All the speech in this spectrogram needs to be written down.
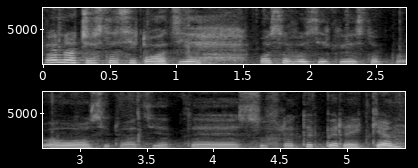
În această situație pot să vă zic că este o situație de suflet pereche.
